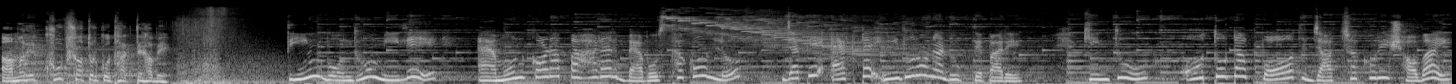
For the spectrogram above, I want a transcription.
আমাদের খুব সতর্ক থাকতে হবে। তিন বন্ধু মিলে এমন করা পাহারার ব্যবস্থা করল যাতে একটা ইঁদুরও না ঢুকতে পারে। কিন্তু অতটা পথ যাত্রা করে সবাই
